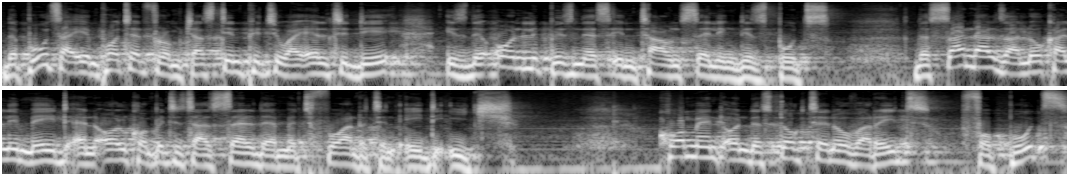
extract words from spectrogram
The boots are imported from Justin Pty Ltd is the only business in town selling these boots. The sandals are locally made and all competitors sell them at 480 each. Comment on the stock turnover rate for boots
